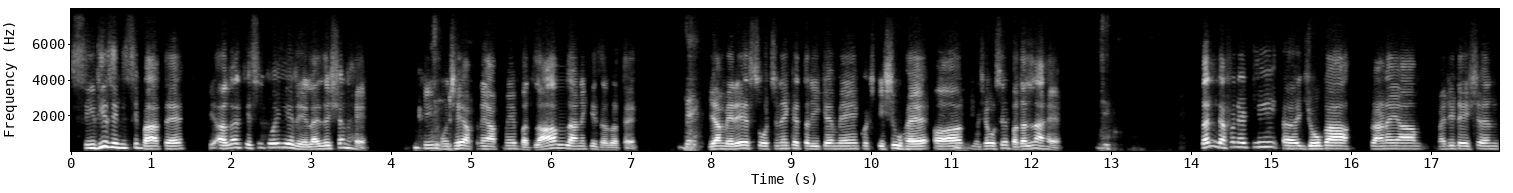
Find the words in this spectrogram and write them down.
सीधी सीधी सी बात है कि अगर किसी को ये रियलाइजेशन है कि मुझे अपने आप में बदलाव लाने की ज़रूरत है या मेरे सोचने के तरीके में कुछ इशू है और हम्म। मुझे उसे बदलना है। Then definitely yoga pranayama meditation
